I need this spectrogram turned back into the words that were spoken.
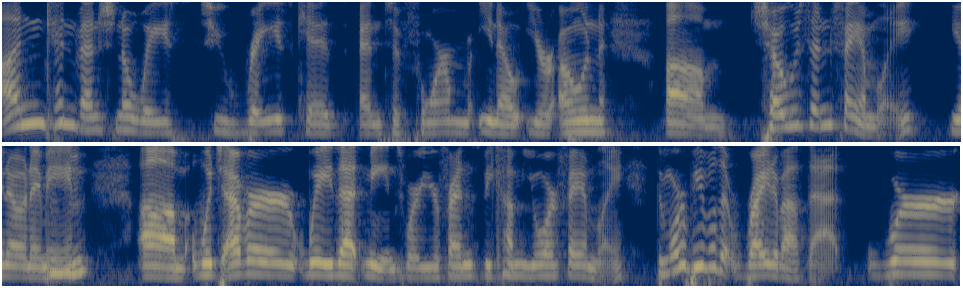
unconventional ways to raise kids and to form, you know, your own um chosen family, you know what I mean? Um whichever way that means where your friends become your family. The more people that write about that, we're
